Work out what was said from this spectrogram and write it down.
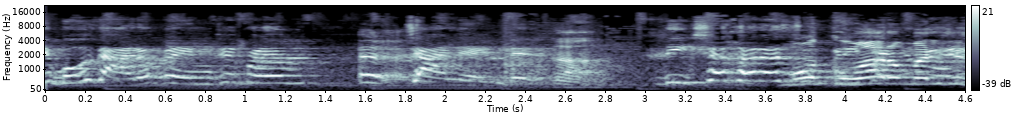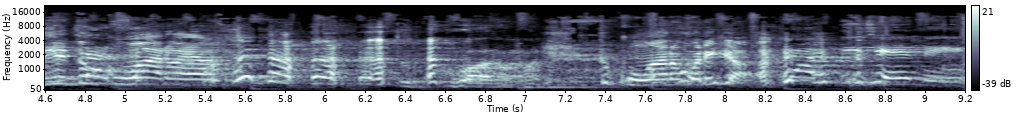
એ બહુ સારો ફ્રેન્ડ છે પણ આમ ચાલે એટલે. હા. દીક્ષા સરસ હું કુંવારો મરી જશે તું કુંવારો એમ કુંવારો મરી તું કુંવારો મરી જા. છે નહીં.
